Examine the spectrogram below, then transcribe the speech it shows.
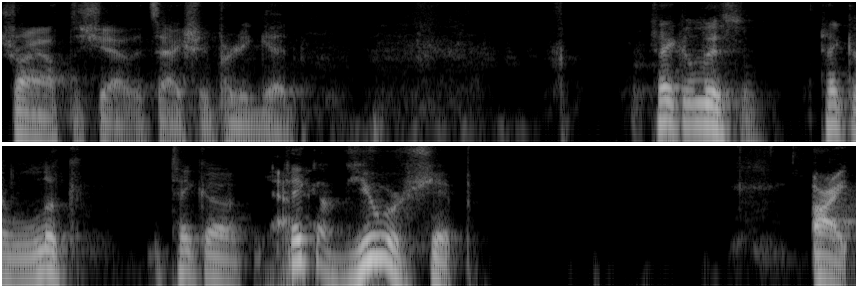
Try out the show. It's actually pretty good. Take a listen. Take a look. Take a yeah. take a viewership. All right,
